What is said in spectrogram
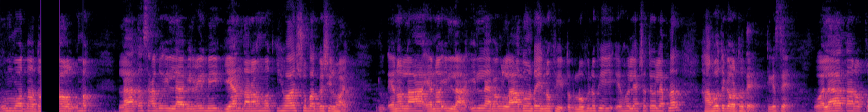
উম্মত বা দল, উম্মত, লা তাসাদু ইল্লা বিল ইলমি। জ্ঞান দ্বারা উম্মত কি হয়? সৌভাগ্যশীল হয়। এন লা, এন ইল্লা। ইল্লা এবং লা দুটোই নফি। তো নফি নফি হলে একসাথে হলে আপনার হাবো থেকে অর্থ দেয়। ঠিক আছে? ওয়ালা তারক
